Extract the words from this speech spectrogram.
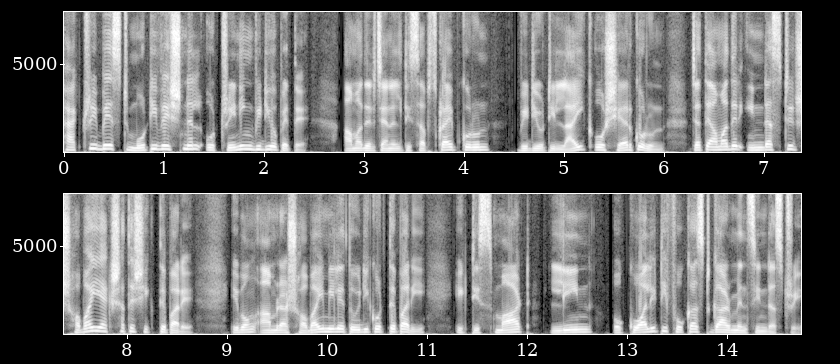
ফ্যাক্টরি বেসড মোটিভেশনাল ও ট্রেনিং ভিডিও পেতে আমাদের চ্যানেলটি সাবস্ক্রাইব করুন, ভিডিওটি লাইক ও শেয়ার করুন, যাতে আমাদের ইন্ডাস্ট্রির সবাই একসাথে শিখতে পারে এবং আমরা সবাই মিলে তৈরি করতে পারি একটি স্মার্ট, লিন ও কোয়ালিটি ফোকাসড গার্মেন্টস ইন্ডাস্ট্রি।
